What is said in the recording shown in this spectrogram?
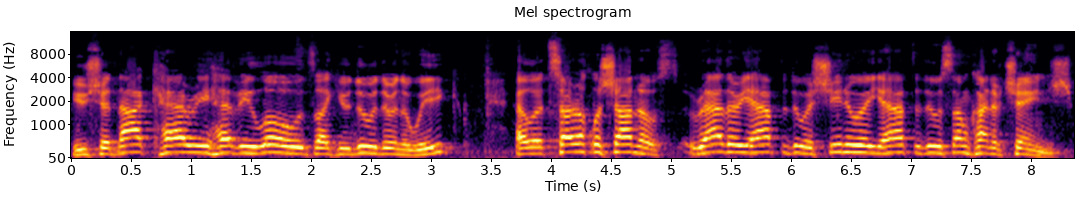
You should not carry heavy loads like you do during the week. El etzarach l'shanos. Rather, you have to do a shinui. You have to do some kind of change.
